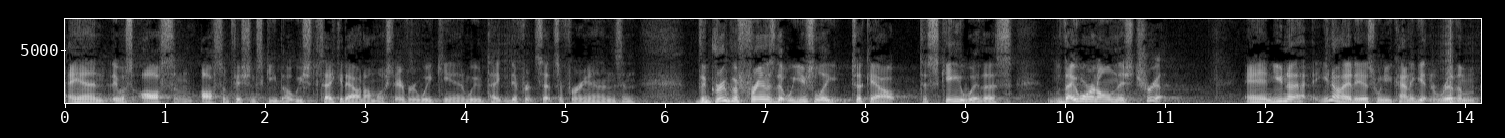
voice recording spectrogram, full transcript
And it was awesome, awesome fishing ski boat. We used to take it out almost every weekend. We would take different sets of friends and the group of friends that we usually took out to ski with us, they weren't on this trip. And you know, you know how it is when you kind of get in a rhythm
